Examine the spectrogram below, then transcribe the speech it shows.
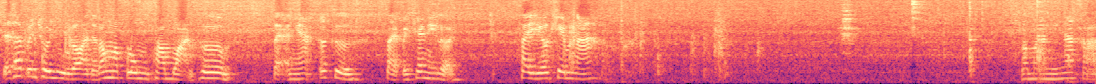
แต่ถ้าเป็นโชยุเราอาจจะต้องมาปรุงความหวานเพิ่ม แต่อันเนี้ยก็คือใส่ไปแค่นี้เลย ใส่เยอะเค็มนะ ประมาณนี้นะคะ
